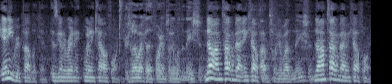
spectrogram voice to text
any Republican is going to win, win in California? You're talking about California. I'm talking about the nation. No, I'm talking about in California. I'm talking about the nation. No, I'm talking about in California.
